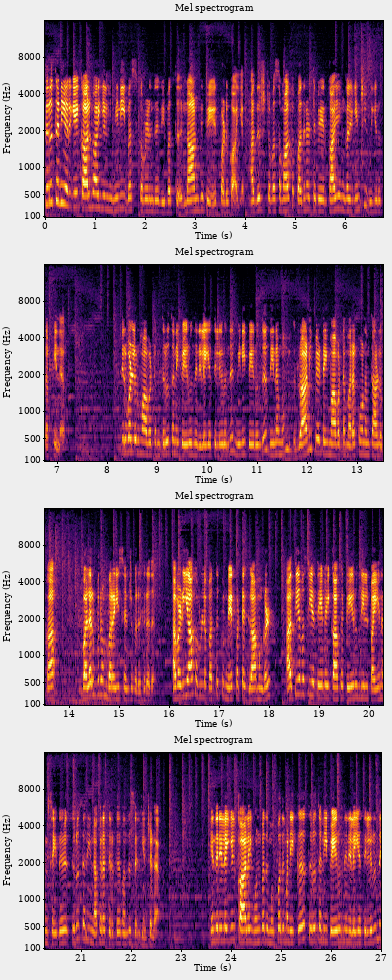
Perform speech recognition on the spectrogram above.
திருத்தணி அருகே கால்வாயில் மினி பஸ் கவிழ்ந்து விபத்து. நான்கு பேர் படுகாயம். அதிர்ஷ்டவசமாக பதினெட்டு பேர் காயங்கள் இன்றி உயிர் தப்பினர். திருவள்ளூர் மாவட்டம் திருத்தணி பேருந்து நிலையத்திலிருந்து மினி பேருந்து தினமும் ராணிப்பேட்டை மாவட்டம் அரக்கோணம் தாலுகா வளர்புரம் வரை சென்று வருகிறது. அவ்வழியாக உள்ள பத்துக்கும் மேற்பட்ட கிராமங்கள் அத்தியாவசிய தேவைக்காக பேருந்தில் பயணம் செய்து திருத்தணி நகரத்திற்கு வந்து செல்கின்றனர் இந்த நிலையில் காலை ஒன்பது முப்பது மணிக்கு திருத்தணி பேருந்து நிலையத்திலிருந்து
